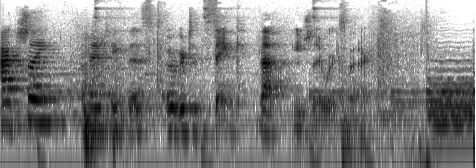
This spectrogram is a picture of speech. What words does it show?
Actually, I'm gonna take this over to the sink. That usually works better.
